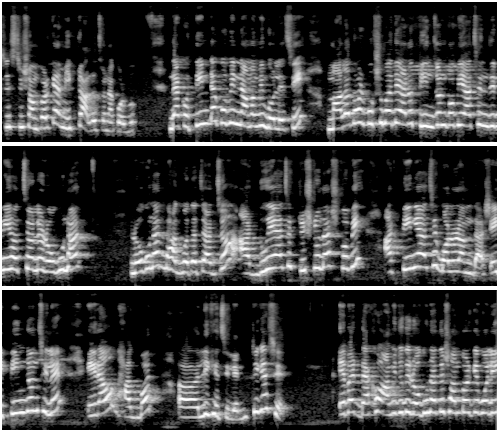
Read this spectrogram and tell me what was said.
সৃষ্টি সম্পর্কে আমি একটু আলোচনা করব। দেখো, তিনটা কবির নাম আমি বলেছি। মালাধর বসু বাদে আরও তিনজন কবি আছেন, যিনি হচ্ছে হলো রঘুনাথ রঘুনাথ ভাগবতাচার্য, আর দুয়ে আছে কৃষ্ণদাস কবি, আর তিনে আছে বলরাম দাস। এই তিনজন ছিলেন, এরাও ভাগবত লিখেছিলেন। ঠিক আছে? এবার দেখো, আমি যদি রঘুনাথের সম্পর্কে বলি,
